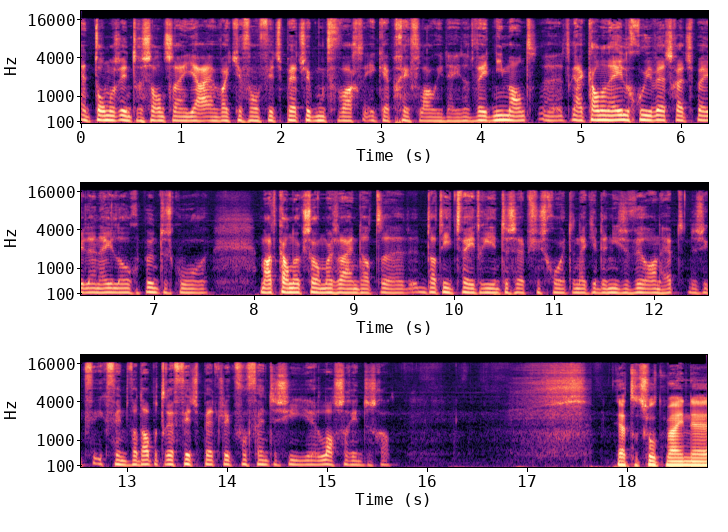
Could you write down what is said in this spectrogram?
en Thomas interessant zijn. Ja, en wat je van Fitzpatrick moet verwachten, ik heb geen flauw idee. Dat weet niemand. Uh, het, hij kan een hele goede wedstrijd spelen en hele hoge punten scoren. Maar het kan ook zomaar zijn dat, uh, dat hij twee, drie interceptions gooit en dat je er niet zoveel aan hebt. Dus ik, ik vind wat dat betreft Fitzpatrick voor fantasy uh, lastig in te schatten. Ja, tot slot mijn, uh,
